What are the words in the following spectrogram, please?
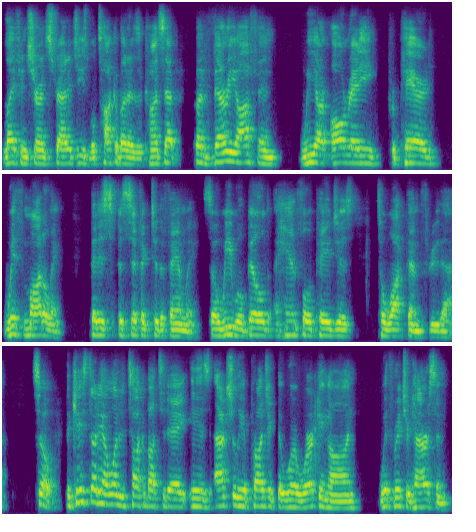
life insurance strategies. We'll talk about it as a concept, but very often we are already prepared with modeling that is specific to the family. So we will build a handful of pages to walk them through that. So the case study I wanted to talk about today is actually a project that we're working on with Richard Harrison.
